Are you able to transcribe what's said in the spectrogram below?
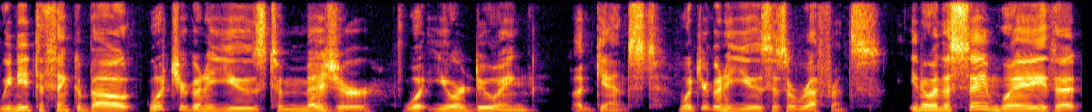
we need to think about what you're going to use to measure what you're doing against, what you're going to use as a reference. You know, in the same way that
